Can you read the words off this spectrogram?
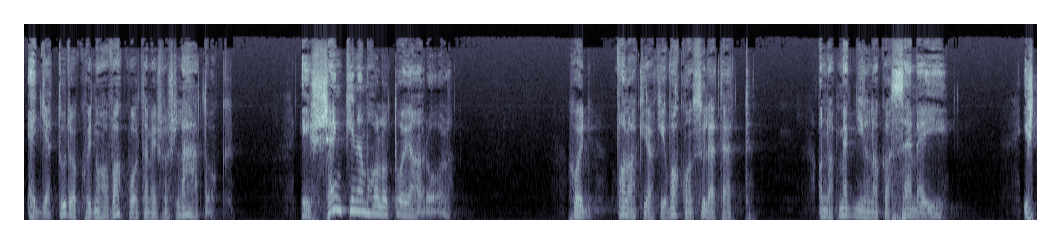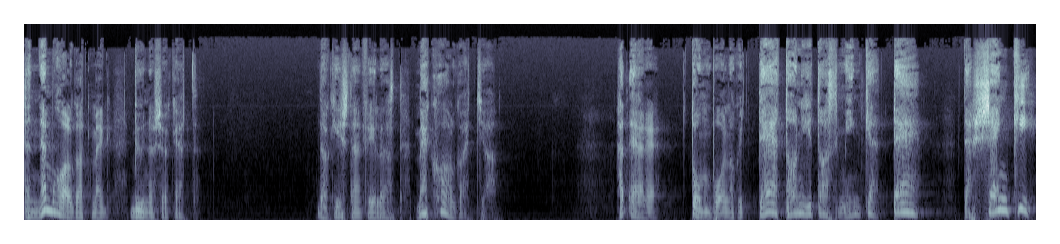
Egyet tudok, hogy noha vak voltam, és most látok. És senki nem hallott olyanról, hogy valaki, aki vakon született, annak megnyílnak a szemei. Isten nem hallgat meg bűnösöket. De aki Isten félő, azt meghallgatja. Hát erre tombolnak, hogy te tanítasz minket, te, te senki.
